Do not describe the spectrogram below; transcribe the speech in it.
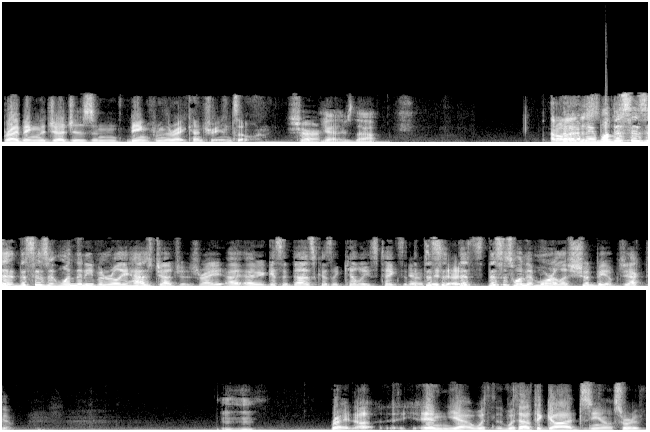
bribing the judges and being from the right country and so on. Sure. Yeah, there's that. I don't but, know. I this, mean, well, this isn't this isn't one that even really has judges, right? I, I guess it does because Achilles takes it. Yes, but this it is this this is one that more or less should be objective. Mm-hmm. Right, uh, and yeah, with without the gods, you know, sort of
